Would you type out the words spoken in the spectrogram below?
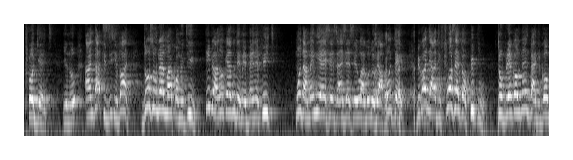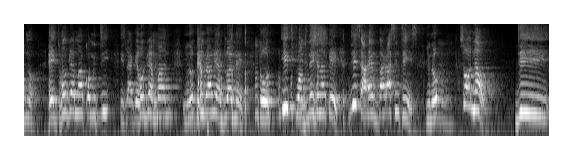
project. You know, and that is in fact those hundred man committee if you are not careful they may benefit more than many SS and SSA who are going to be appointed because they are the first set of people to be recognized by the governor. A hundred man committee is like a hundred man, you know, temporary employment to eat from the national cake. These are embarrassing things, you know. Mm. So now, the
